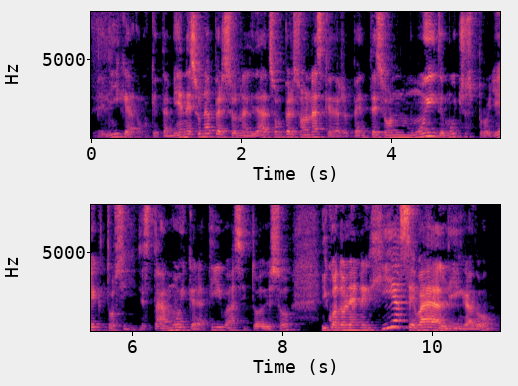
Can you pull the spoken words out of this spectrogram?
El hígado, que también es una personalidad, son personas que de repente son muy de muchos proyectos y están muy creativas y todo eso. Y cuando la energía se va al hígado,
